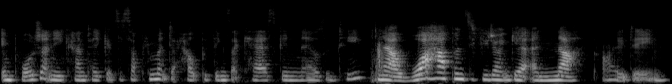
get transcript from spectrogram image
important and you can take it as a supplement to help with things like hair, skin, nails, and teeth. Now, what happens if you don't get enough iodine?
